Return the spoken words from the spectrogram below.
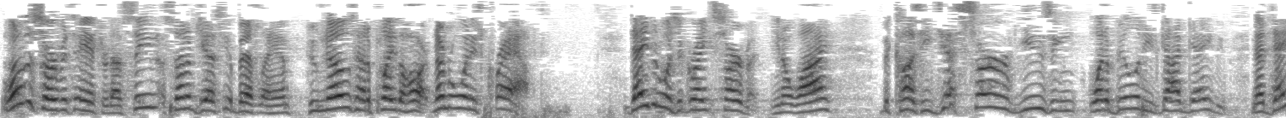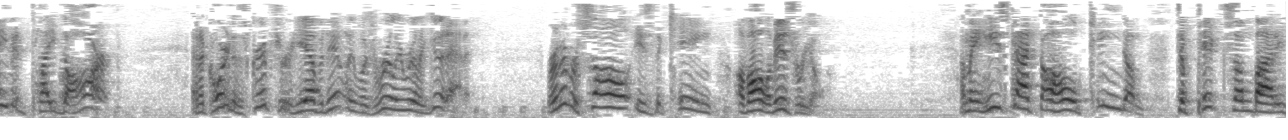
One of the servants answered, I've seen a son of Jesse of Bethlehem who knows how to play the harp. Number one is craft. David was a great servant. You know why? Because he just served using what abilities God gave him. Now, David played the harp. And according to the scripture, he evidently was really, really good at it. Remember, Saul is the king of all of Israel. I mean, he's got the whole kingdom to pick somebody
